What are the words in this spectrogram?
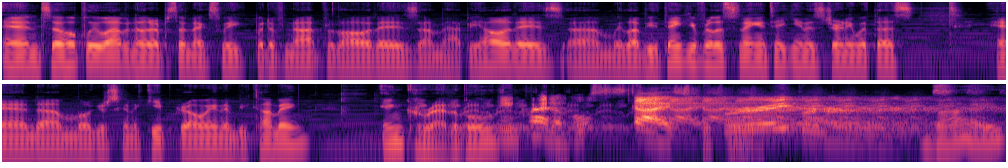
and so hopefully we'll have another episode next week. But if not for the holidays, um, happy holidays. Um, we love you. Thank you for listening and taking this journey with us. And um, we're just going to keep growing and becoming incredible. Incredible skyscrapers. Bye.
